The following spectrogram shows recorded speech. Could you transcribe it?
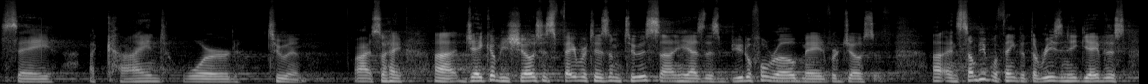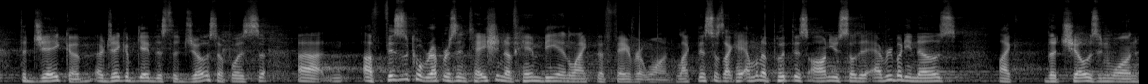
say a kind word to him. All right, so hey, uh, Jacob, he shows his favoritism to his son. He has this beautiful robe made for Joseph. Uh, and some people think that the reason he gave this to Jacob, or Jacob gave this to Joseph, was uh, a physical representation of him being like the favorite one. Like this was like, hey, I'm going to put this on you so that everybody knows, like the chosen one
